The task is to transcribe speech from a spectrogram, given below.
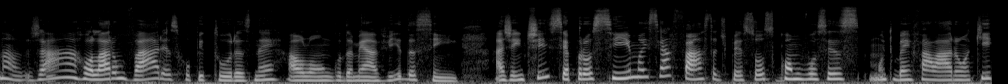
Não, já rolaram várias rupturas, né, ao longo da minha vida, assim. A gente se aproxima e se afasta de pessoas, como vocês muito bem falaram aqui.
